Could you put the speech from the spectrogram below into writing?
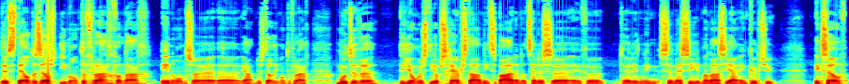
er stelde zelfs iemand de vraag vandaag in onze... eh, ja, er stelde iemand de vraag... Moeten we de jongens die op scherp staan niet sparen? Dat zijn dus eh, even ter herinnering Senesi, Malasia en Kukcu. Ikzelf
